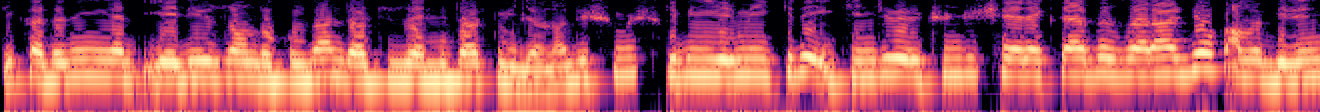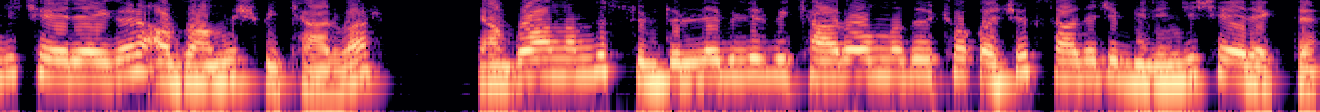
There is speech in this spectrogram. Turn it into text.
Dikkat edin yine 719'dan 454 milyona düşmüş. 2022'de ikinci ve üçüncü çeyreklerde zarar yok ama birinci çeyreğe göre azalmış bir kar var. Yani bu anlamda sürdürülebilir bir kar olmadığı çok açık. Sadece birinci çeyrekte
